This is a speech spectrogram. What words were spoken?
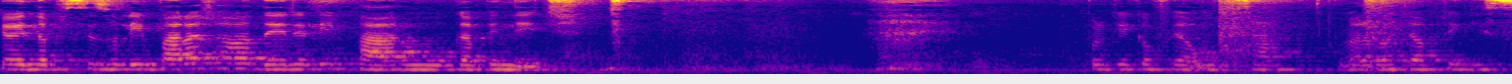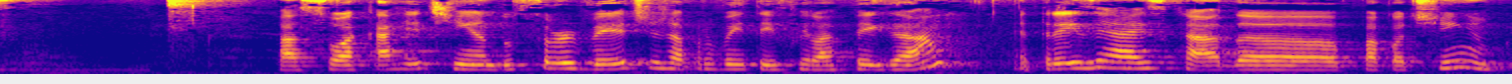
Eu ainda preciso limpar a geladeira e limpar o gabinete. Por que, que eu fui almoçar? Agora bateu a preguiça. Passou a carretinha do sorvete, já aproveitei e fui lá pegar. É três reais cada pacotinho.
